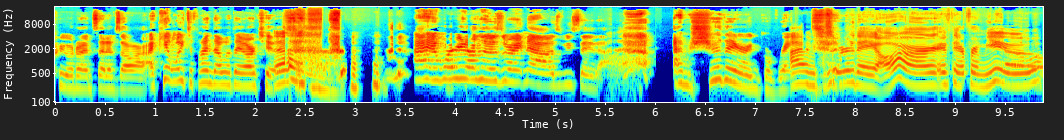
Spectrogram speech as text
pre-order incentives are. I can't wait to find out what they are too. I am working on those right now as we say that. I'm sure they are great. I'm sure they are if they're from you.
